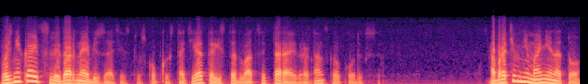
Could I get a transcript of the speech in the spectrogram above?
возникает солидарное обязательство, в скобках статья 322 Гражданского кодекса. Обратим внимание на то,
